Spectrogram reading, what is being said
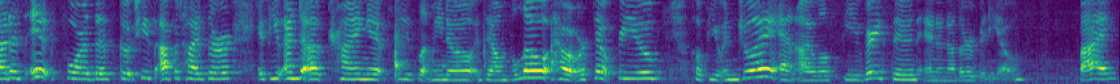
That is it for this goat cheese appetizer. If you end up trying it, please let me know down below how it worked out for you. Hope you enjoy and I will see you very soon in another video. Bye!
